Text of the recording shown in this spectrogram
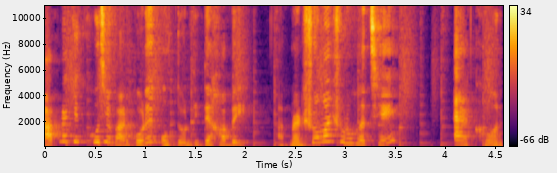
আপনাকে খুঁজে বার করে উত্তর দিতে হবে। আপনার সময় শুরু হচ্ছে এখন।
